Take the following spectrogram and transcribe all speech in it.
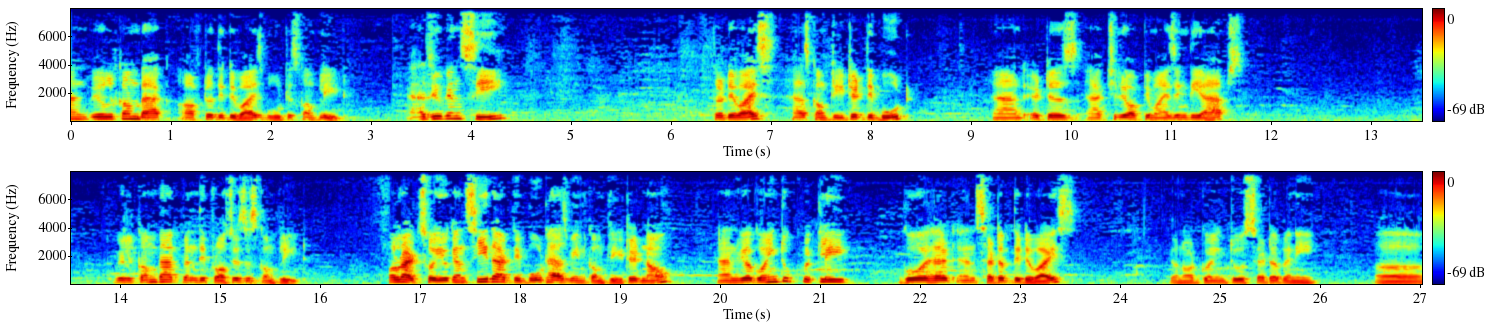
and we will come back after the device boot is complete. As you can see the device has completed the boot and it is actually optimizing the apps. We'll come back when the process is complete. Alright so you can see that the boot has been completed now and we are going to quickly go ahead and set up the device. You're not going to set up any uh,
